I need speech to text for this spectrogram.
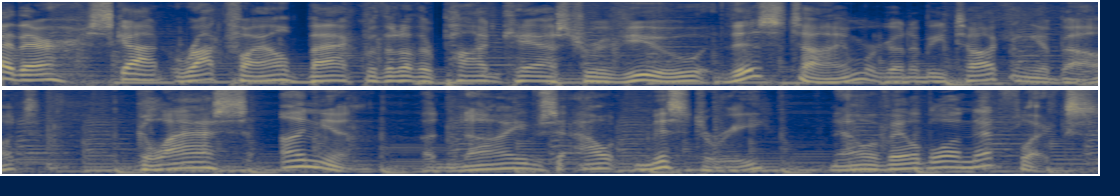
Hi there, Scott Rockfile back with another podcast review. This time we're going to be talking about Glass Onion, a Knives Out mystery, now available on Netflix.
